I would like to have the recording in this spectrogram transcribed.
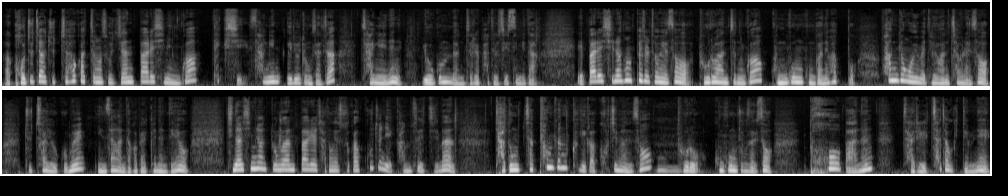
아, 거주자 주차 허가증을 소지한 파리 시민과 택시, 상인, 의료 종사자, 장애인은 요금 면제를 받을 수 있습니다. 이 파리시는 홈페이지를 통해서 도로 안전과 공공 공간의 확보, 환경 오염에 대응하는 차원에서 주차 요금을 인상한다고 밝혔는데요. 지난 10년 동안 파리의 자동차 수가 꾸준히 감소했지만 자동차 평균 크기가 커지면서 음. 도로, 공공정사에서 더 많은 자리를 차지하기 때문에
